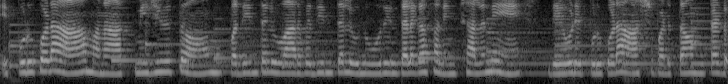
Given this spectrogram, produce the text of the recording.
ఎప్పుడు కూడా మన ఆత్మీయ జీవితం ముప్పదింతలు అరవదింతలు నూరింతలుగా ఫలించాలని దేవుడు ఎప్పుడు కూడా ఆశపడుతూ ఉంటాడు.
